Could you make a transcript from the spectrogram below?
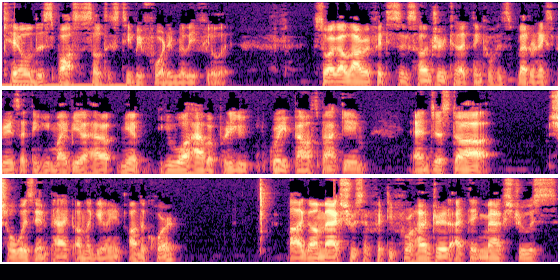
kill this Boston Celtics team before they really feel it. So I got Lowry 5600 because I think of his veteran experience, I think he might be a have, he will have a pretty great bounce back game and just, uh, show his impact on the game, on the court. I got Max Strus at 5400. I think Max Strus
